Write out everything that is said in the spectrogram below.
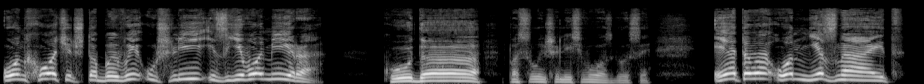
Он хочет, чтобы вы ушли из его мира. — Куда? — послышались возгласы. — Этого он не знает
